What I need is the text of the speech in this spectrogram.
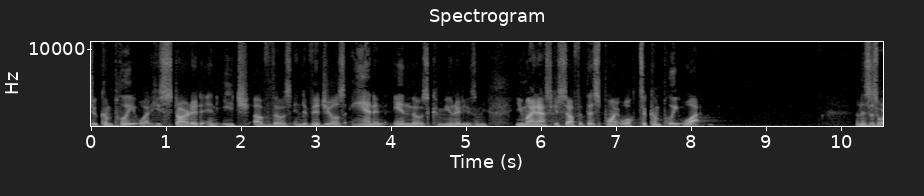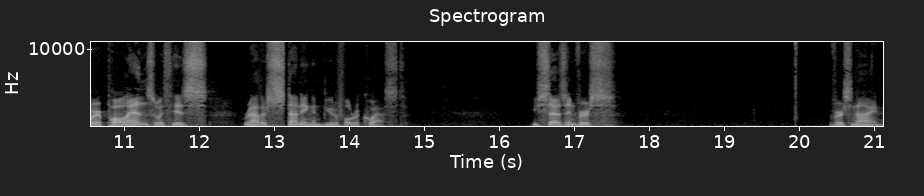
to complete what He started in each of those individuals and in, in those communities. And you might ask yourself at this point, well, to complete what? And this is where Paul ends with his rather stunning and beautiful request. He says in verse verse 9,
